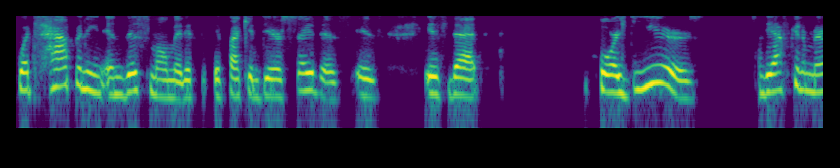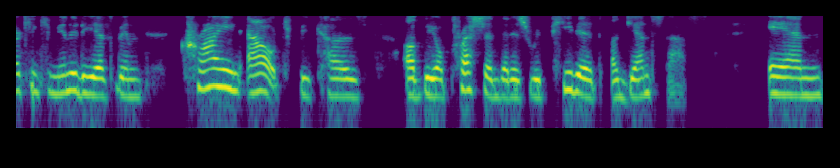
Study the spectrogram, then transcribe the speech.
what's happening in this moment, if if I can dare say this, is is that for years, the African American community has been crying out because of the oppression that is repeated against us. And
